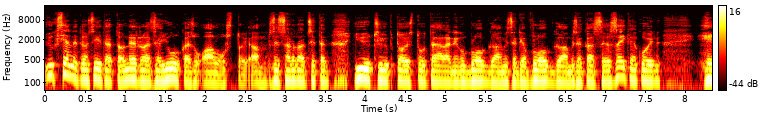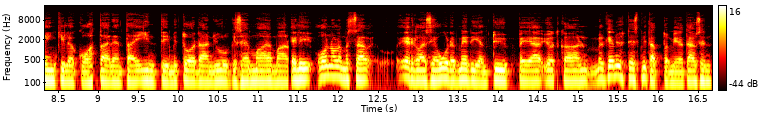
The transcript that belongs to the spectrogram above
yksi jännite on siitä, että on erilaisia julkaisualustoja. Siis sanotaan, että sitten YouTube toistuu täällä niin kuin bloggaamisen ja vloggaamisen kanssa, jossa ikään kuin henkilökohtainen tai intiimi tuodaan julkiseen maailmaan. Eli on olemassa erilaisia uuden median tyyppejä, jotka on melkein yhteismitattomia, täysin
